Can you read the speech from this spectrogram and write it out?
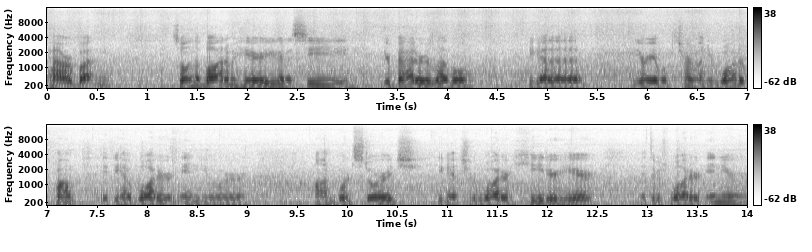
power button. So on the bottom here you're going to see your battery level. You got a you're able to turn on your water pump if you have water in your onboard storage. You got your water heater here. If there's water in your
